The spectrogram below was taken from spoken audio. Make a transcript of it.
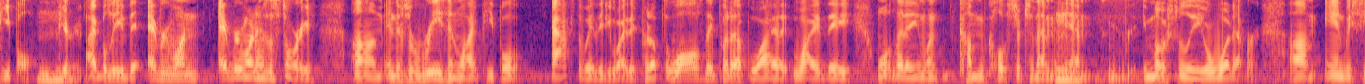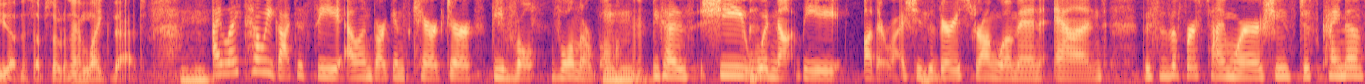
people, period. I believe that everyone everyone has a story, um, and there's a reason why people act the way they do, why they put up the walls they put up, why why they won't let anyone come closer to them um, emotionally or whatever. Um, and we see that in this episode, and I like that. I liked how we got to see Ellen Barkin's character be vul- vulnerable Mm-hmm. because she would not be otherwise. She's a very strong woman, and this is the first time where she's just kind of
